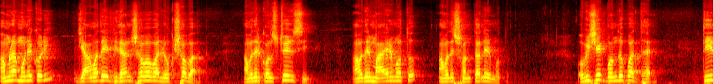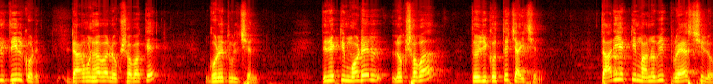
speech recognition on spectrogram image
আমরা মনে করি যে আমাদের বিধানসভা বা লোকসভা আমাদের কনস্টিটুয়েন্সি আমাদের মায়ের মতো, আমাদের সন্তানের মতো। অভিষেক বন্দ্যোপাধ্যায় তিল তিল করে ডায়মন্ড হারবার লোকসভাকে গড়ে তুলছেন। তিনি একটি মডেল লোকসভা তৈরি করতে চাইছেন। তারই একটি মানবিক প্রয়াস ছিল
